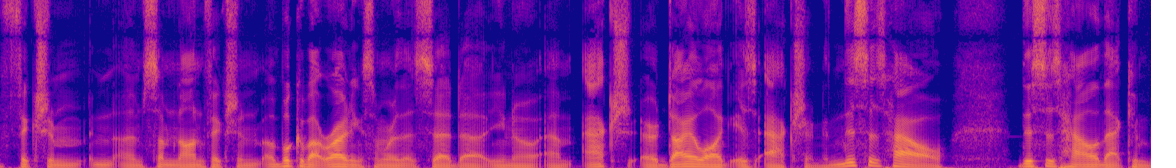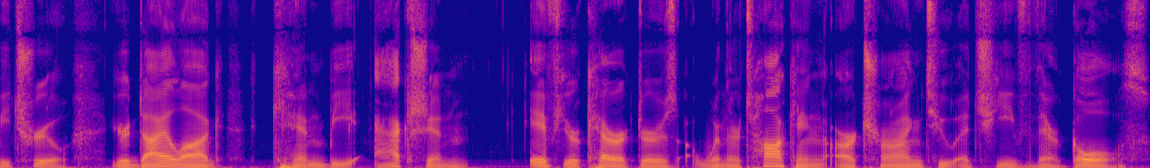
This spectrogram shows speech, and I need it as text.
fiction, in, um, some nonfiction, a book about writing somewhere that said, uh, you know, um, action or dialogue is action, and this is how, this is how that can be true. Your dialogue can be action if your characters, when they're talking, are trying to achieve their goals.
